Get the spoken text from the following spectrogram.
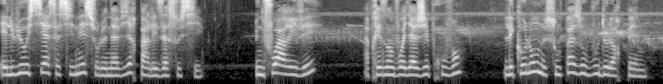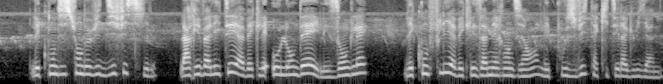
est lui aussi assassiné sur le navire par les associés. Une fois arrivés, après un voyage éprouvant, les colons ne sont pas au bout de leur peine. Les conditions de vie difficiles, la rivalité avec les Hollandais et les Anglais, les conflits avec les Amérindiens les poussent vite à quitter la Guyane.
